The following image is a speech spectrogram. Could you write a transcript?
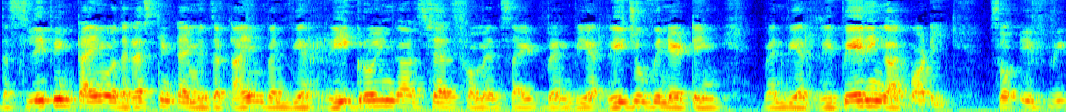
the sleeping time or the resting time is the time when we are regrowing ourselves from inside, when we are rejuvenating, when we are repairing our body. So if we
